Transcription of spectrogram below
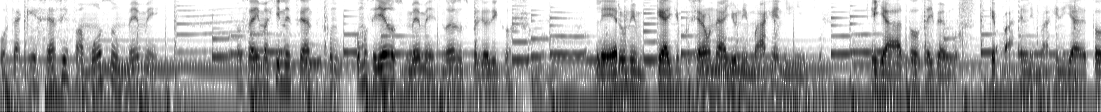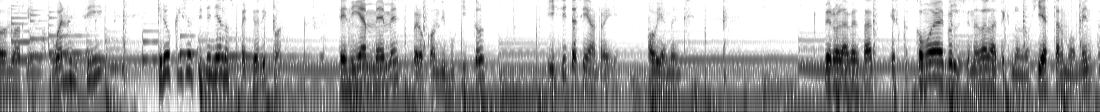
O sea que se hace famoso un meme. O sea, imagínense antes cómo, serían los memes, ¿no? En los periódicos. Leer que alguien pusiera una, una imagen y, ya todos ahí vemos qué pasa en la imagen y ya de todos nos rimos. Bueno, en sí, creo que eso sí tenían los periódicos. Tenían memes, pero con dibujitos. Y sí te hacían reír, obviamente. Pero la verdad es que cómo ha evolucionado la tecnología hasta el momento.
